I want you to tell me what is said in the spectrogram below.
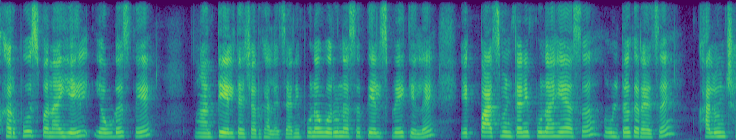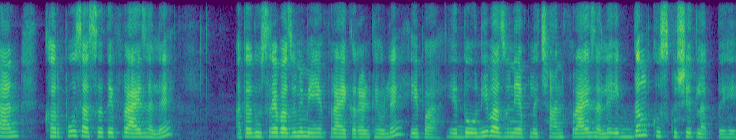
खरपूसपणा येईल एवढंच ते तेल त्याच्यात घालायचं आणि पुन्हा वरून असं तेल स्प्रे केलं आहे एक पाच मिनटांनी पुन्हा हे असं उलटं करायचं आहे खालून छान खरपूस असं ते फ्राय झालं आहे आता दुसऱ्या बाजूने मी हे फ्राय करायला ठेवले हे पहा हे दोन्ही बाजूने आपलं छान फ्राय झालं एकदम खुसखुशीत लागतं हे.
